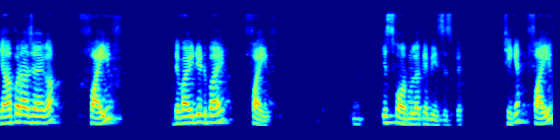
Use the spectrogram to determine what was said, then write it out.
यहाँ पर आ जाएगा फाइव डिवाइडेड बाय फाइव इस फॉर्मूला के बेसिस पे, ठीक है? फाइव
